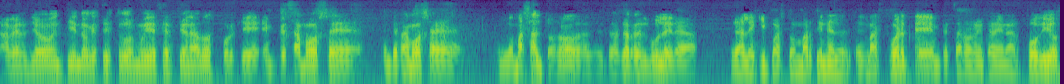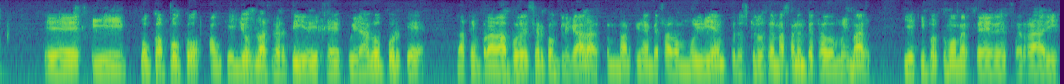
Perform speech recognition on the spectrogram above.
a ver, yo entiendo que estéis todos muy decepcionados porque empezamos, eh, empezamos eh, en lo más alto, ¿no? Detrás de Red Bull era era el equipo Aston Martin el, más fuerte, empezaron a encadenar podios eh, y poco a poco, aunque yo os lo advertí, dije, cuidado porque la temporada puede ser complicada. Aston Martin ha empezado muy bien, pero es que los demás han empezado muy mal. Y equipos como Mercedes, Ferrari,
